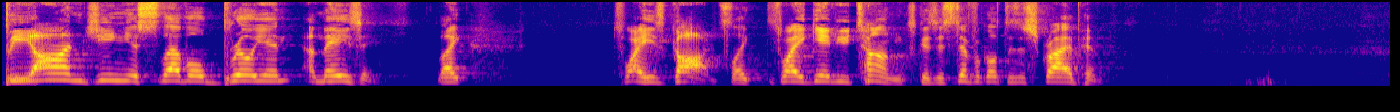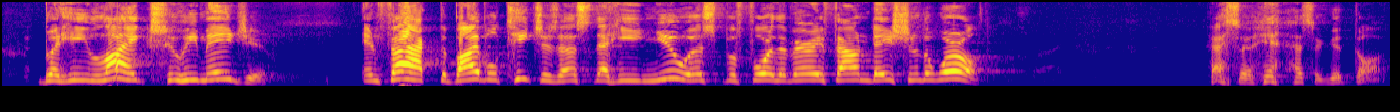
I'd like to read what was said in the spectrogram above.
beyond genius level, brilliant, amazing. Like, that's why he's God. It's like, that's why he gave you tongues, because it's difficult to describe him. But he likes who he made you. In fact, the Bible teaches us that he knew us before the very foundation of the world. That's a, yeah, that's a good thought.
